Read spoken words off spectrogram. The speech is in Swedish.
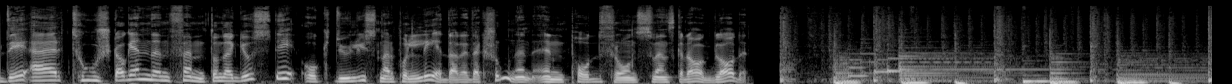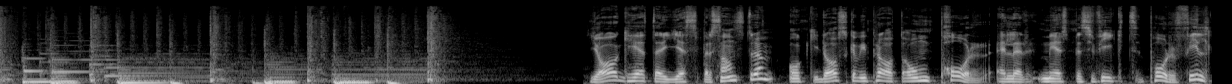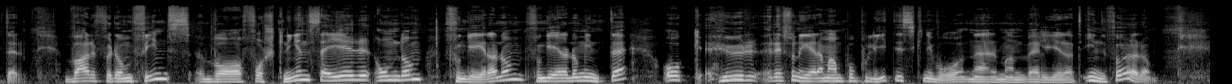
Det är torsdagen den 15 augusti och du lyssnar på Ledarredaktionen, en podd från Svenska Dagbladet. Jag heter Jesper Sandström och idag ska vi prata om porr, eller mer specifikt porrfilter. Varför de finns, vad forskningen säger om dem, fungerar de, fungerar de inte och hur resonerar man på politisk nivå när man väljer att införa dem.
